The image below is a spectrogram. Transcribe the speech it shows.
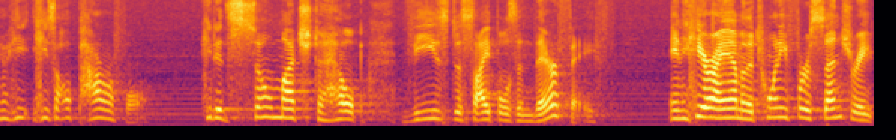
You know, he, he's all powerful. He did so much to help these disciples in their faith. And here I am in the 21st century.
